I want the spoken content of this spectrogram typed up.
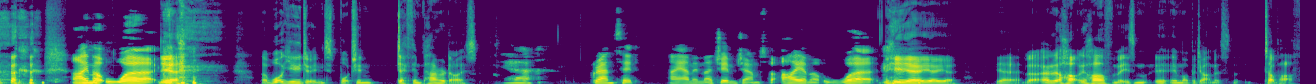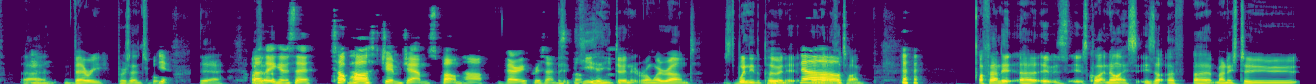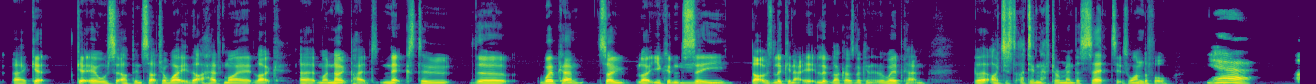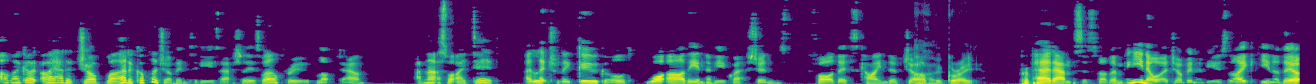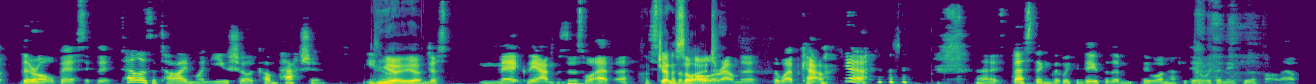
I'm at work. yeah. like, what are you doing? Just watching Death in Paradise. Yeah. Granted, I am in my gym jams, but I am at work. yeah, yeah, yeah, yeah. Half of it is in- my pajamas. Top half, uh, mm-hmm. very presentable. Yeah. yeah. I oh, I've- thought you uh, were going to say top half gym jams, bottom half very presentable. Yeah, you're doing it the wrong way around. It's Winnie the Pooh in it a No. lot of the time. I found it. Uh, it was it was quite nice. Is that I've uh, managed to uh, get get it all set up in such a way that I had my like uh, my notepad next to the webcam, so like you couldn't see that I was looking at it. It looked like I was looking at the webcam, but I just I didn't have to remember sets. It's wonderful. Yeah. Oh my god, I had a job. Well, I had a couple of job interviews actually as well through lockdown, and that's what I did. I literally Googled what are the interview questions for this kind of job, Oh, great! prepared answers for them. And you know what a job interview is like. You know they're they're all basically tell us a time when you showed compassion. You know, Yeah, yeah. Just make the answers whatever. Genocide. all around the the webcam. Yeah. Uh, it's the best thing that we can do for them. They won't have to deal with the nuclear fallout.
